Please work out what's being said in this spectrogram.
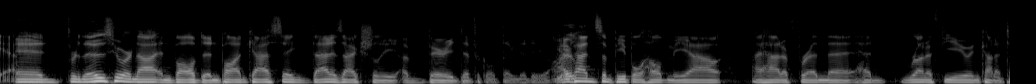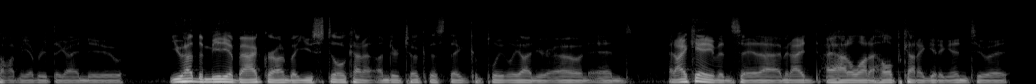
Yeah. And for those who are not involved in podcasting, that is actually a very difficult thing to do. You're I've had some people help me out. I had a friend that had run a few and kind of taught me everything I knew. You had the media background, but you still kind of undertook this thing completely on your own. And and I can't even say that. I mean, I I had a lot of help kind of getting into it.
